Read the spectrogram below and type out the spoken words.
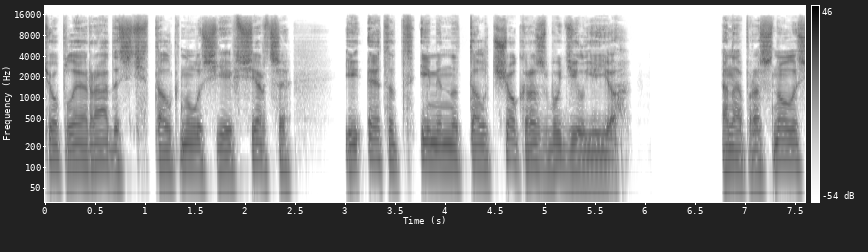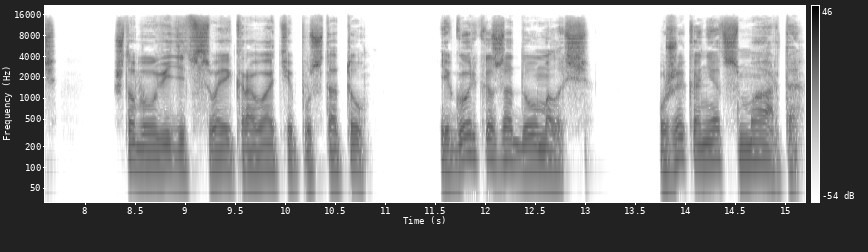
Теплая радость толкнулась ей в сердце, и этот именно толчок разбудил ее. Она проснулась, чтобы увидеть в своей кровати пустоту. И горько задумалась. Уже конец марта.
